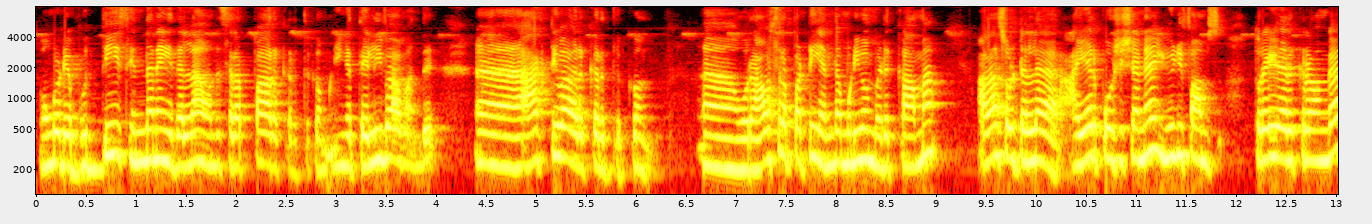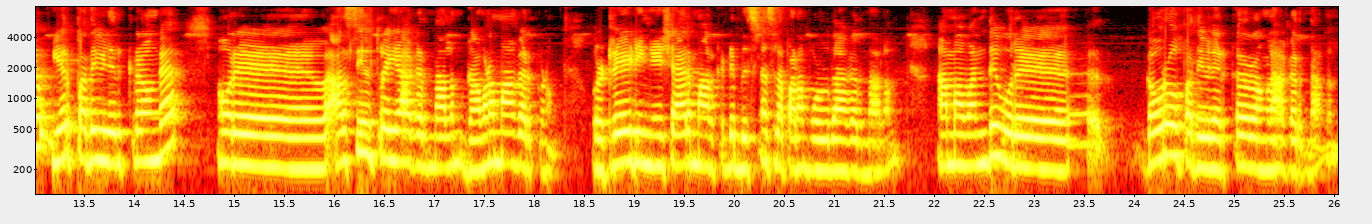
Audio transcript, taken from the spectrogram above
உங்களுடைய புத்தி சிந்தனை இதெல்லாம் வந்து சிறப்பாக இருக்கிறதுக்கும் நீங்கள் தெளிவாக வந்து ஆக்டிவாக இருக்கிறதுக்கும் ஒரு அவசரப்பட்டு எந்த முடிவும் எடுக்காமல் அதான் சொல்லிட்டேன்ல ஹையர் பொசிஷனு யூனிஃபார்ம்ஸ் துறையில் இருக்கிறவங்க உயர் பதவியில் இருக்கிறவங்க ஒரு அரசியல் துறையாக இருந்தாலும் கவனமாக இருக்கணும். ஒரு ட்ரேடிங்கு ஷேர் மார்க்கெட்டு பிஸ்னஸில் பணம் போடுவதாக இருந்தாலும் நம்ம வந்து ஒரு கௌரவ பதவியில் இருக்கிறவங்களாக இருந்தாலும்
